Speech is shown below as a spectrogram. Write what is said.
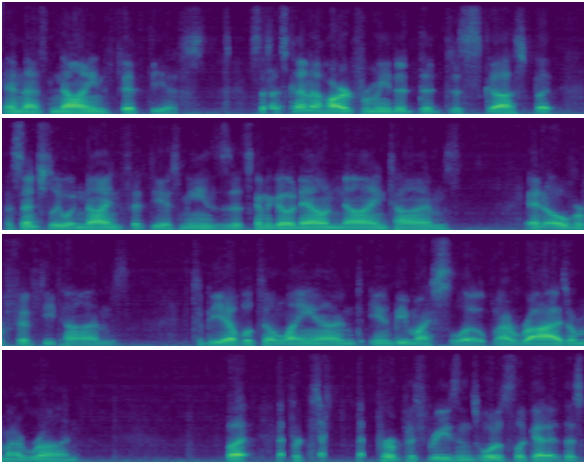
and that's 9 50ths. So that's kind of hard for me to, to discuss, but essentially what 9 50ths means is it's going to go down 9 times and over 50 times to be able to land and be my slope, my rise or my run. But for purpose reasons, we'll just look at it this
